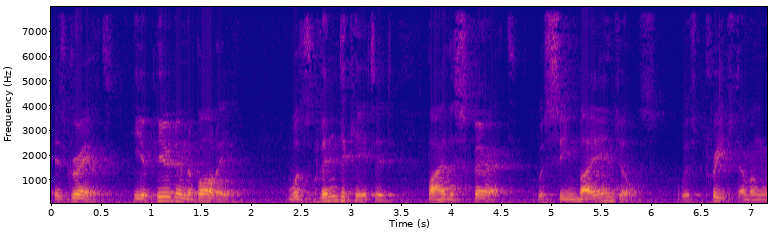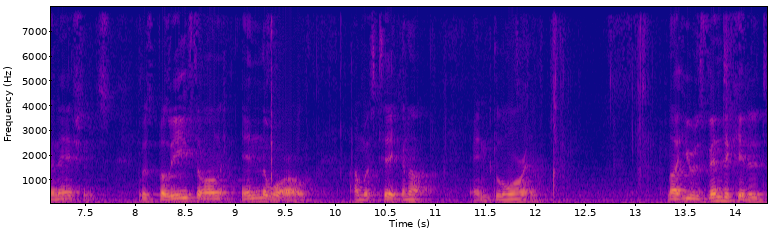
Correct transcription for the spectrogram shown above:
is great. He appeared in a body, was vindicated by the Spirit, was seen by angels, was preached among the nations, was believed on in the world, and was taken up in glory. Now, he was vindicated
